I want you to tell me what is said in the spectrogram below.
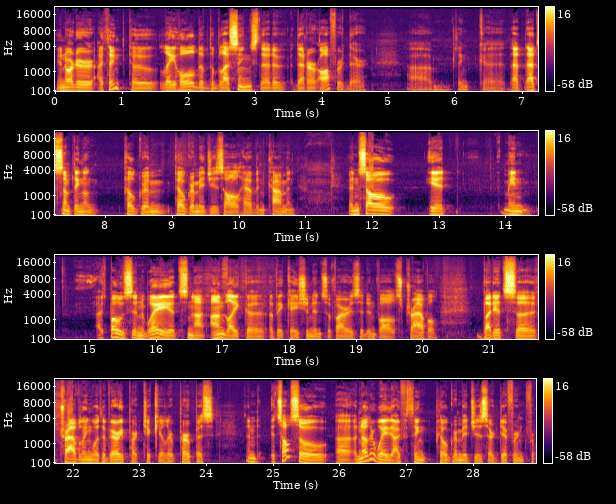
in order, I think, to lay hold of the blessings that are, that are offered there. Um, I think uh, that that's something pilgrim pilgrimages all have in common, and so it. I mean, I suppose in a way it's not unlike a, a vacation insofar as it involves travel, but it's uh, traveling with a very particular purpose. And it's also uh, another way I think pilgrimages are different from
